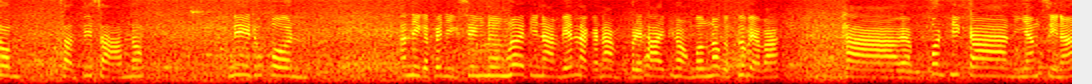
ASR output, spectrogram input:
ส้ม สันที่สามเนาะนี่ทุกคน อันนี้ก็เป็นอีกสิ่งหนึ่งเลยที่น้ำเว้นหลักกระน้ำกับประเทศไทยพี่น้องเมืองนอกก็คือแบบว่าถ้าแบบคนพิการยังสินะ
